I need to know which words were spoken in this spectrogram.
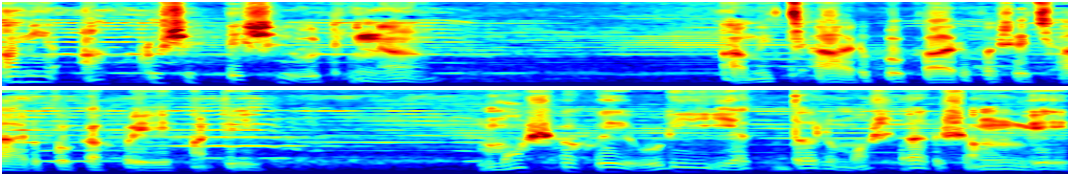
আমি আক্রোশে হেসে উঠি না। আমি ছাড় পোকার পাশে ছাড় পোকা হয়ে হাঁটি। মশা হয়ে উড়ি একদল মশার সঙ্গে।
